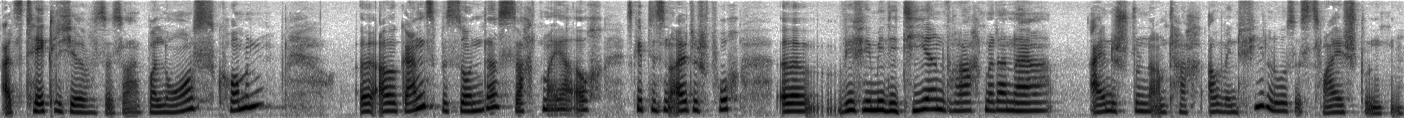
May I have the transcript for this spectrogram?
als tägliche sozusagen, Balance kommen. Äh, aber ganz besonders sagt man ja auch, es gibt diesen alten Spruch, äh, wie viel meditieren, fragt man dann, naja, eine Stunde am Tag. Aber wenn viel los ist, zwei Stunden.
